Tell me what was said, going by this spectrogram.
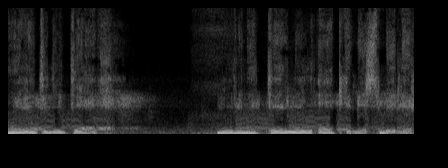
Way to the top. You're an eternal optimist, Miller.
